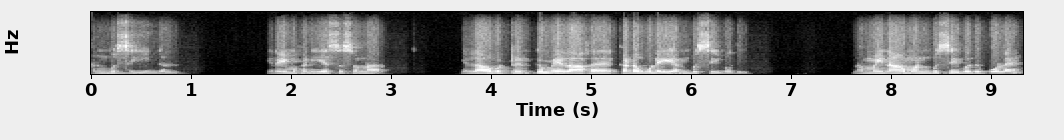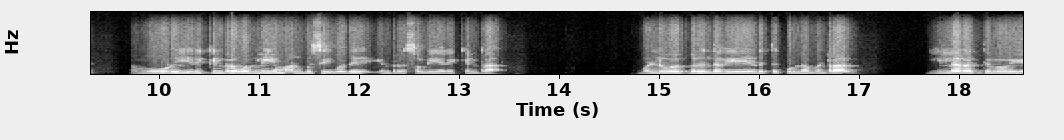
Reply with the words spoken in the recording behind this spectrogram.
அன்பு செய்யுங்கள். இறைமகன் இயேசு சொன்னார் எல்லாவற்றிற்கும் மேலாக கடவுளை அன்பு செய்வது. நம்மை நாம் அன்பு செய்வது போல நம்மோடு இருக்கின்றவர்களையும் அன்பு செய்வது என்று சொல்லியிருக்கின்றார் வள்ளுவ பெருந்தகையை எடுத்துக்கொண்டோம் என்றால் இல்லறத்தினுடைய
